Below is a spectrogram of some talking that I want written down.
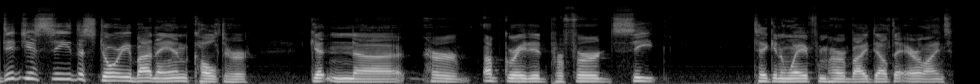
Did you see the story about Ann Coulter getting uh, her upgraded preferred seat taken away from her by Delta Airlines.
